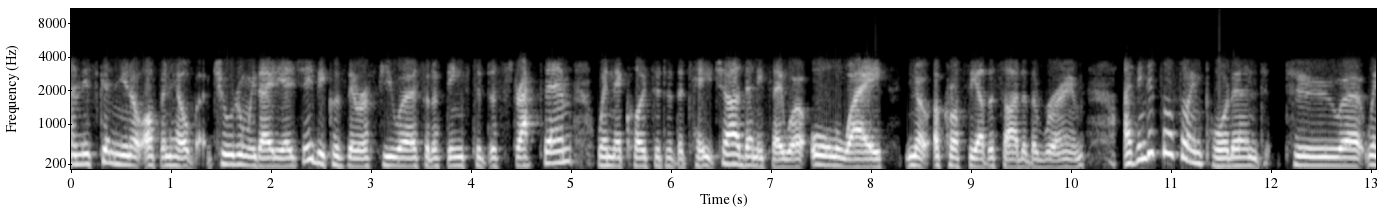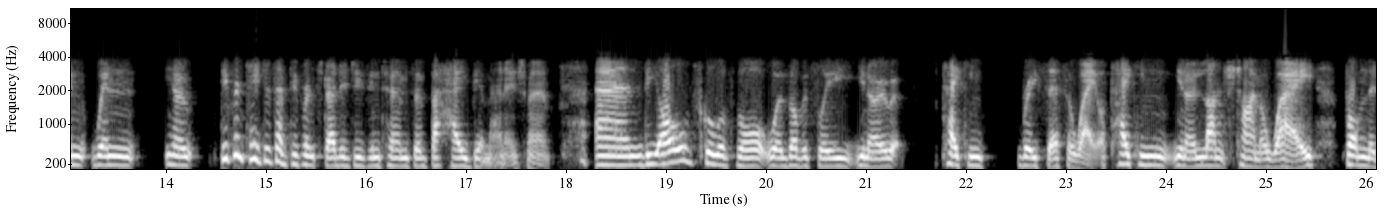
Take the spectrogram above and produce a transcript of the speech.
and this can, you know, often help children with ADHD because there are fewer sort of things to distract them when they're closer to the teacher than if they were all the way, you know, across the other side of the room. I think it's also important to, uh, when, when, you know, different teachers have different strategies in terms of behavior management. And the old school of thought was obviously, you know, taking recess away or taking, you know, lunchtime away from the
